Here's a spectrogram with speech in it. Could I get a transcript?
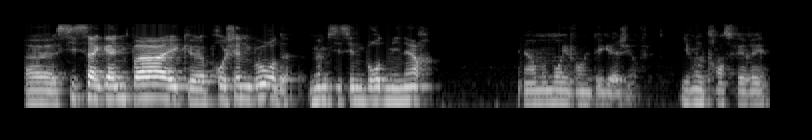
euh, si ça gagne pas et que la prochaine bourde, même si c'est une bourde mineure, à un moment, ils vont le dégager en fait. Ils vont le transférer.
